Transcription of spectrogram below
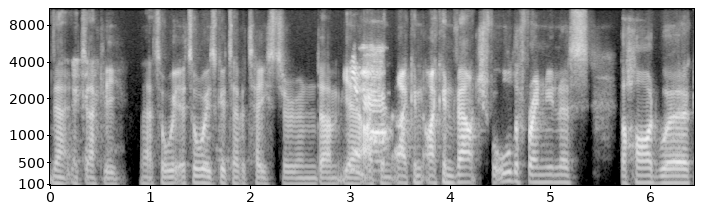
Yeah, exactly. That's always it's always good to have a taster, and um, yeah, yeah, I can I can I can vouch for all the friendliness, the hard work,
